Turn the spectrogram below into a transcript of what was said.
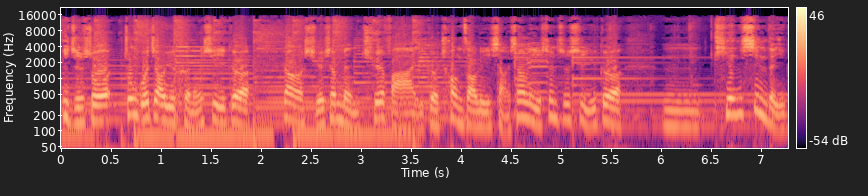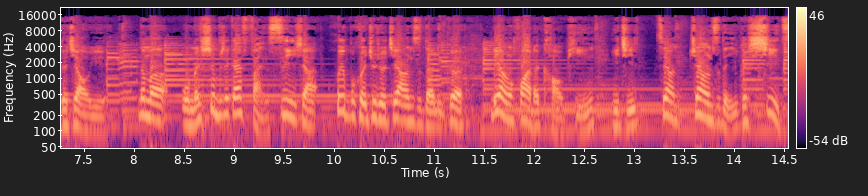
一直说，中国教育可能是一个让学生们缺乏一个创造力、想象力，甚至是一个嗯天性的一个教育。那么，我们是不是该反思一下，会不会就是这样子的一个量化的考评，以及这样这样子的一个细则，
